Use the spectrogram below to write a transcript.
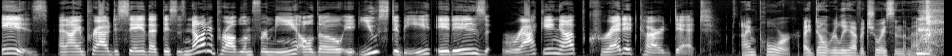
is, and I am proud to say that this is not a problem for me, although it used to be, it is racking up credit card debt. I'm poor. I don't really have a choice in the matter.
